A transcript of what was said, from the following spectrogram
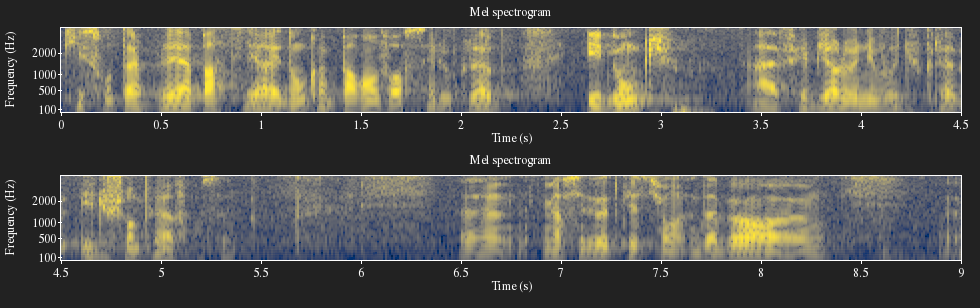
qui sont appelés à partir et donc à ne pas renforcer le club et donc à affaiblir le niveau du club et du championnat français. Euh, merci de votre question. D'abord, euh, euh,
